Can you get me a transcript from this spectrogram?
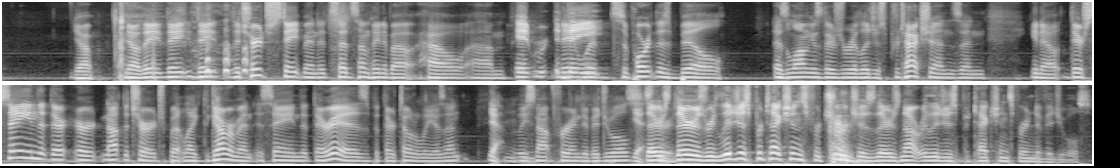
Yeah. No, they, they, they the church statement, it said something about how um, It they, they, would support this bill as long as there's religious protections and you know they're saying that there or not the church but like the government is saying that there is but there totally isn't Yeah. at least not for individuals Yes. there's there's religious protections for churches. there's not religious protections for individuals.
